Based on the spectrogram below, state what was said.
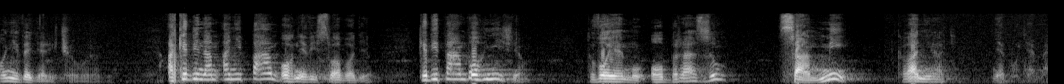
Oni vedeli, čo urobia. A keby nám ani Pán Boh nevyslobodil, keby Pán Boh nič tvojemu obrazu sa my klaniať nebudeme.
